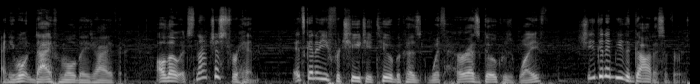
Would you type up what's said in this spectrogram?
And he won't die from old age either. Although it's not just for him. It's going to be for Chi Chi too, because with her as Goku's wife, she's going to be the goddess of Earth.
